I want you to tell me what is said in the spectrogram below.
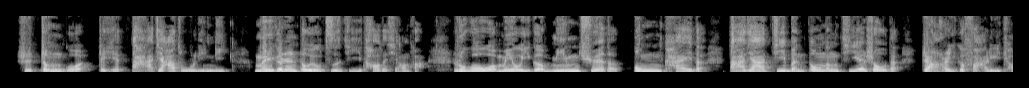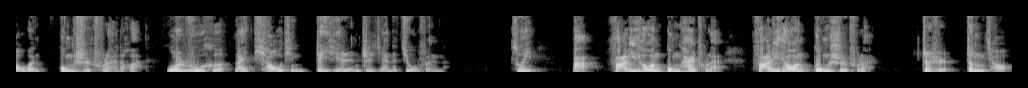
是郑国这些大家族林立，每个人都有自己一套的想法。如果我没有一个明确的、公开的、大家基本都能接受的这样一个法律条文公示出来的话，我如何来调停这些人之间的纠纷呢？所以，把法律条文公开出来，法律条文公示出来，这是。郑桥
